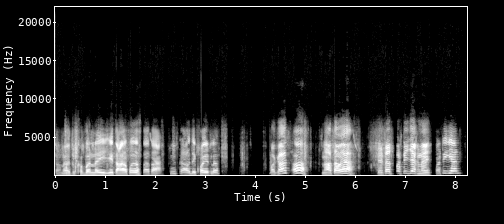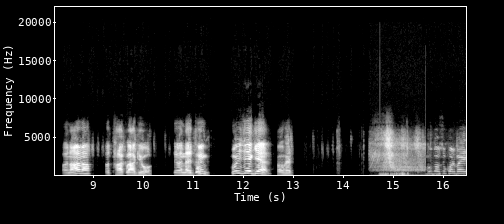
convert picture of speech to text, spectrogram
તને હજુ ખબર નહીં એ તારા પર હસતા હતા. તું કાળો દેખાય એટલે. ભગત? આ ના તવે પેટા પટી જાય કે નહીં પટી ગયા ના? ના તો થાક લાગ્યો. તે નહીં જોઈ સુઈ જઈએ ગયા હવે હું કહું છું ખોડભાઈ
